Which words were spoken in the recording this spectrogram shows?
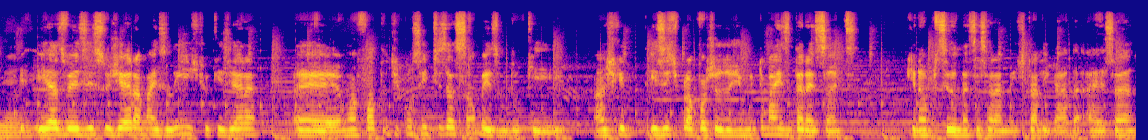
E, e, às vezes isso gera mais lixo, que gera é, uma falta de conscientização mesmo do que. Acho que existem propostas hoje muito mais interessantes que não precisam necessariamente estar ligada a essa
